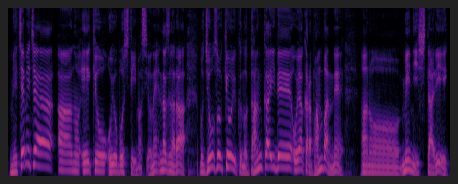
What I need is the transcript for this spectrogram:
めちゃめちゃあの影響を及ぼしていますよね。なぜならもう上層教育の段階で親からバンバンねあの目にしたり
